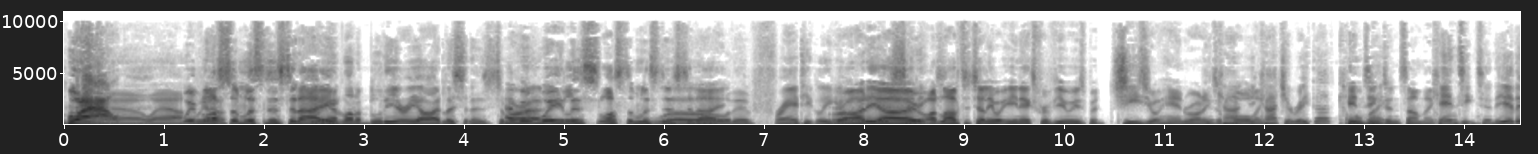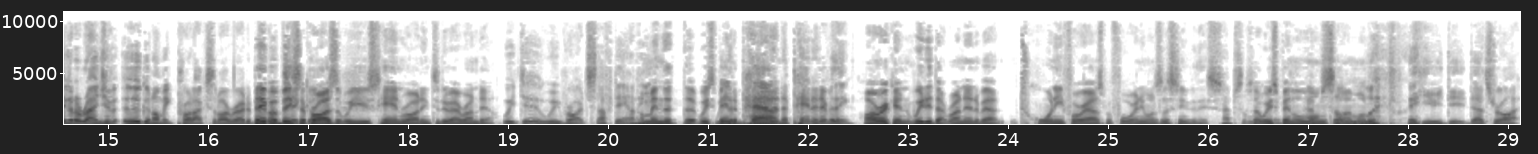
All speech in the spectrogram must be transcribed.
Wow. Wow, wow. We've We lost have- some listeners today. We have a lot of bleary-eyed listeners tomorrow. Haven't we lis- lost some listeners Whoa, today? They're frantically going into their Rightio. I'd love to tell you what your next review is, but geez, your handwriting's can't, you can't you read that? Come on. Kensington something. Kensington. Yeah, they've got a range of ergonomic products that I wrote about. People would be surprised that we use handwriting to do our rundown. We do. We write stuff down. I mean, that that we with spend a pad and a pen and everything. I reckon we did that rundown about 24 hours before anyone's listening to this. Absolutely. So we spent a long time on it. Absolutely, you did. That's right. Right.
